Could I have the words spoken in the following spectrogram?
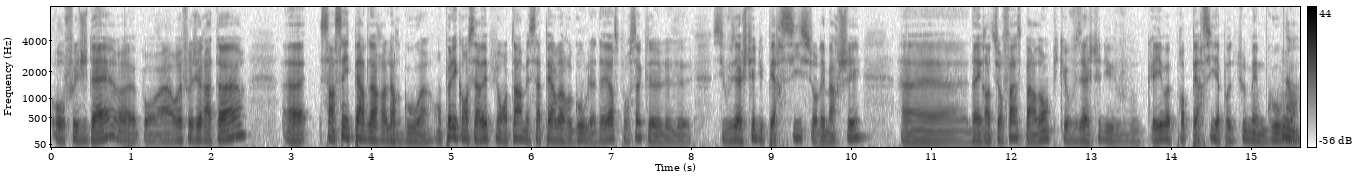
au frigidaire, euh, pour, au réfrigérateur. Euh, sans ça, ils perdent leur, leur goût. hein. On peut les conserver plus longtemps, mais ça perd leur goût. D'ailleurs, c'est pour ça que le- le- si vous achetez du persil sur les marchés, euh, dans les grandes surfaces, pardon, puis que vous achetez du, vous cueillez votre propre persil, il n'y a pas du tout le même goût. Non. là.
